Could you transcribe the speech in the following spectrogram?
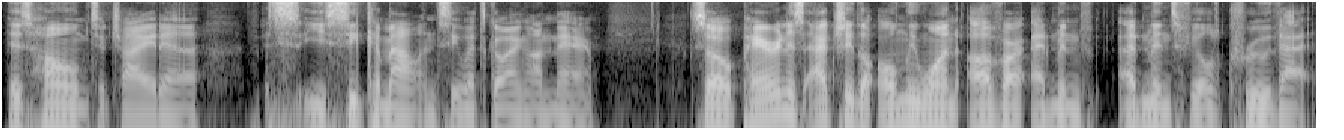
his home to try to seek him out and see what's going on there. So Perrin is actually the only one of our Edmund Field crew that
